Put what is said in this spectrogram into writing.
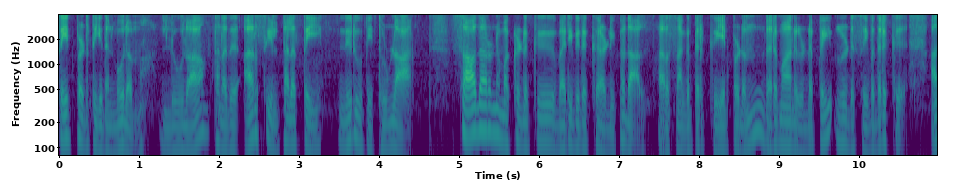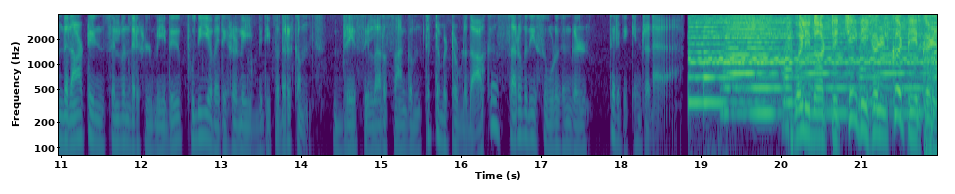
செயற்படுத்தியதன் மூலம் லூலா தனது அரசியல் பலத்தை நிரூபித்துள்ளார். சாதாரண மக்களுக்கு வரி விலக்கு அளிப்பதால் அரசாங்கத்திற்கு ஏற்படும் வருமான இழப்பை ஈடு செய்வதற்கு அந்த நாட்டின் செல்வந்தர்கள் மீது புதிய வரிகளை விதிப்பதற்கும் பிரேசில் அரசாங்கம் திட்டமிட்டுள்ளதாக சர்வதேச ஊடகங்கள் தெரிவிக்கின்றன. வெளிநாட்டுச் செய்திகள் கேட்டீர்கள்.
